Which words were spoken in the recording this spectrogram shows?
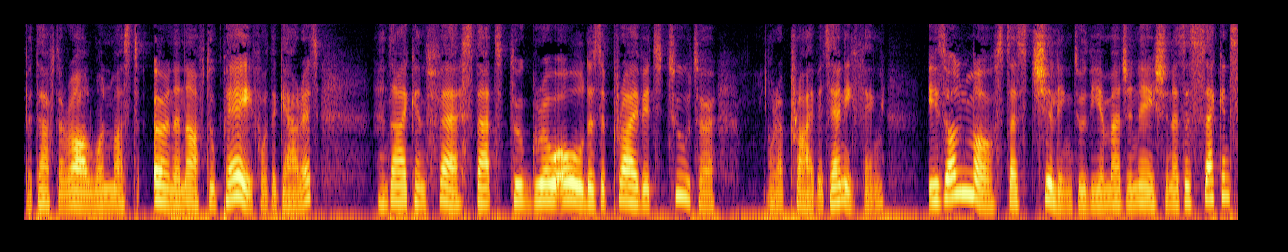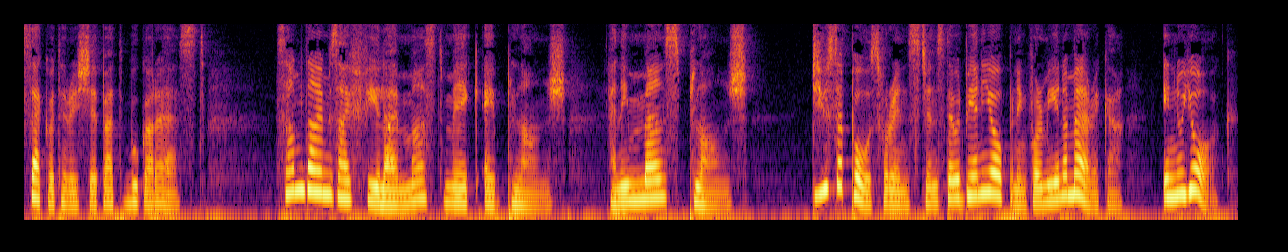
But after all one must earn enough to pay for the garret, and I confess that to grow old as a private tutor, or a private anything is almost as chilling to the imagination as a second secretaryship at Bucharest. Sometimes I feel I must make a plunge, an immense plunge. Do you suppose, for instance, there would be any opening for me in America, in New York?"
